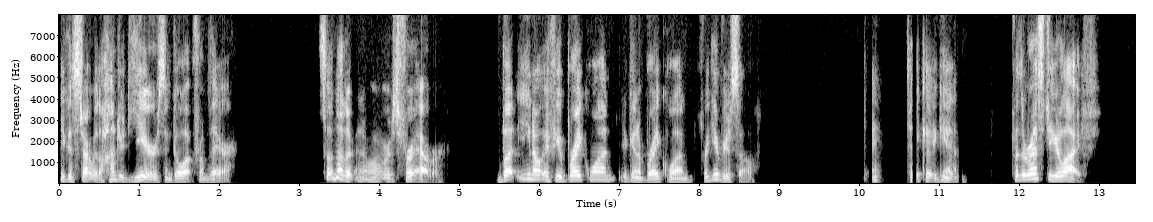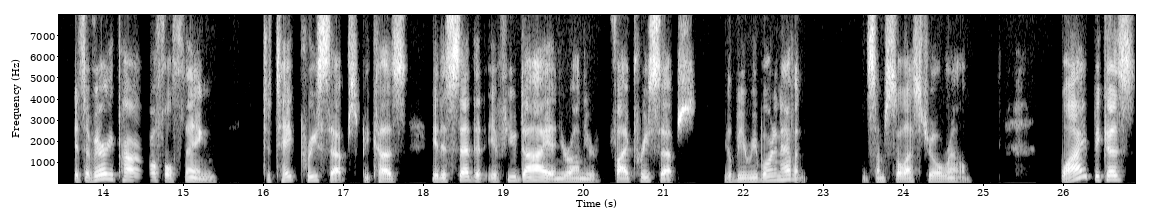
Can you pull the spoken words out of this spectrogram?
you can start with 100 years and go up from there. So, another, in other words, forever. But, you know, if you break one, you're going to break one. Forgive yourself and take it again for the rest of your life. It's a very powerful thing to take precepts because it is said that if you die and you're on your five precepts, you'll be reborn in heaven in some celestial realm. Why? Because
